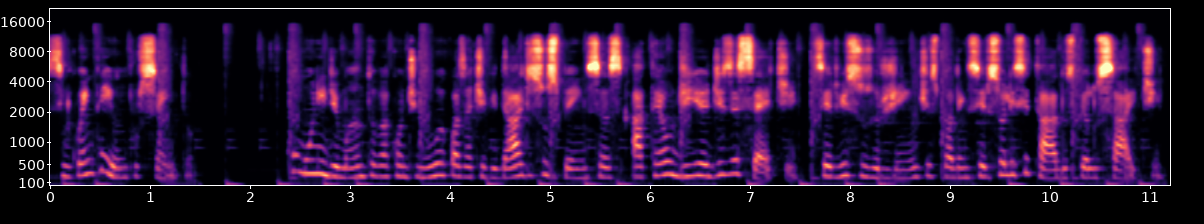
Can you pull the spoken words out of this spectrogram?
51%. Comune de Mantova continua com as atividades suspensas até o dia 17. Serviços urgentes podem ser solicitados pelo site.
